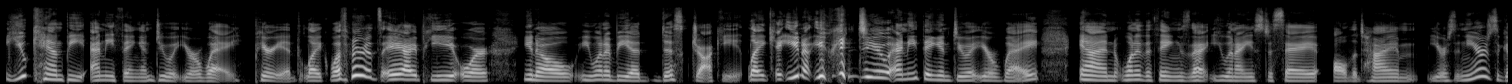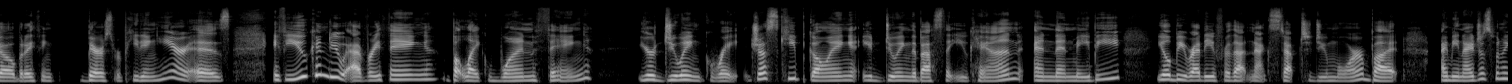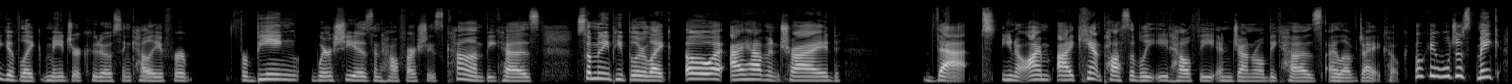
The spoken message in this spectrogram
you can be anything and do it your way period. Like whether it's aip or you know you want to be a disc jockey like you know you can do anything and do it your way. And one of the things that you and i used to say all the time years and years ago but i think bears repeating here is if you can do everything but like one thing you're doing great. Just keep going. You're doing the best that you can. And then maybe you'll be ready for that next step to do more. But I mean, I just want to give like major kudos and Kelly for for being where she is and how far she's come because so many people are like, "Oh, I haven't tried that. You know, I'm I can't possibly eat healthy in general because I love diet coke." Okay, we'll just make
